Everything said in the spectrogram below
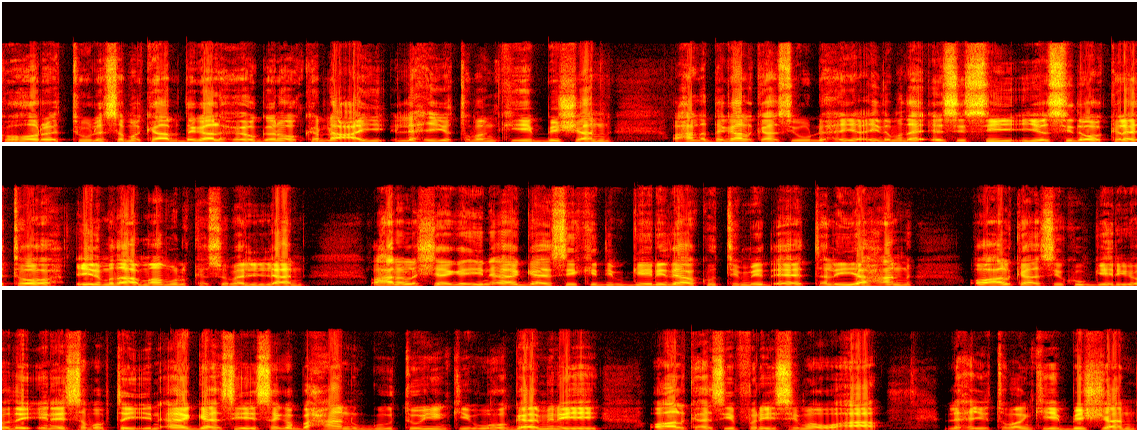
ka hor tuula samakaab dagaal xoogan oo ka dhacay lix iyo tobankii bishan waxaana dagaalkaasi u dhexeeya ciidamada s c iyo sidoo kaleeto ciidamada maamulka somalilan. Waxaana la sheegay in aaggaasi kadib geerida ku timid ee taliyahan oo halkaasi ku geeriyooday inay sababtay in aaggaasi ay isaga baxaan guutooyinkii uu hogaaminayey oo halkaasi fariisimo u ahaa. Lix iyo tobankii bishan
